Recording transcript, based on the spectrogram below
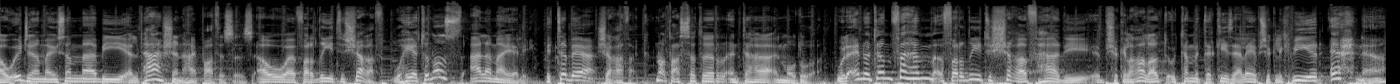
أو اجى ما يسمى بال passion hypothesis أو فرضية الشغف وهي تنص على ما يلي. اتبع شغفك. نقطة على السطر انتهى الموضوع. ولأنه تم فهم فرضية الشغف هذه بشكل غلط وتم التركيز عليها بشكل كبير إحنا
